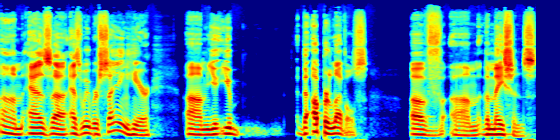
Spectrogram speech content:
um, as uh, as we were saying here, um, you you the upper levels of um, the Masons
